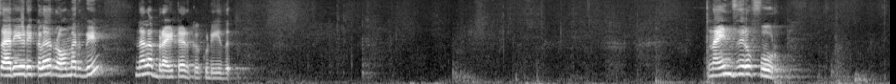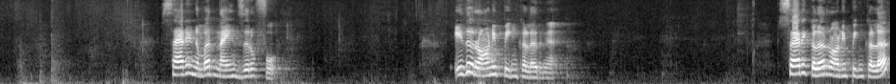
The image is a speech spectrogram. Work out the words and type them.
சாரியோடைய கலர் ராமர் க்ரீன் நல்லா பிரைட்டாக இருக்கக்கூடியது. Nine zero four. Sari number nine zero four. இது ராணி பிங்க் கலருங்க sari colour rani pink colour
